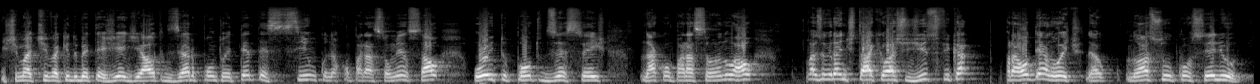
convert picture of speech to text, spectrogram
Estimativa aqui do BTG de alta de 0,85 na comparação mensal, 8,16 na comparação anual. Mas o grande destaque, eu acho, disso fica para ontem à noite. Né? O nosso Conselho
